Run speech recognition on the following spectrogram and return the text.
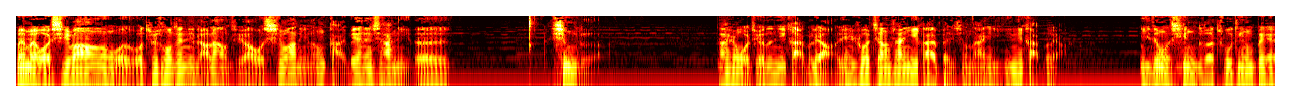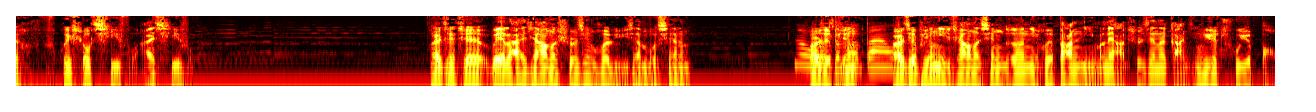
妹妹，我希望我我最后跟你聊两句啊，我希望你能改变一下你的性格，但是我觉得你改不了。人说江山易改，本性难移，你改不了。你这种性格注定被会受欺负，挨欺负。而且这未来这样的事情会屡见不鲜。而且凭而且凭你这样的性格，你会把你们俩之间的感情越处越薄。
